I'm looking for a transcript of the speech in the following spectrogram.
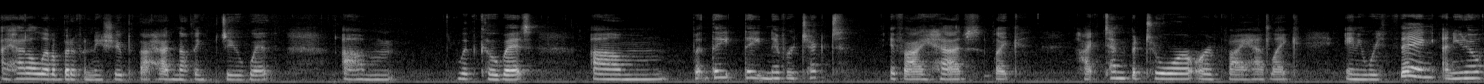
I had a little bit of an issue, but that had nothing to do with um, with COVID. Um, but they, they never checked if I had like high temperature or if I had like any weird thing. And you know,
